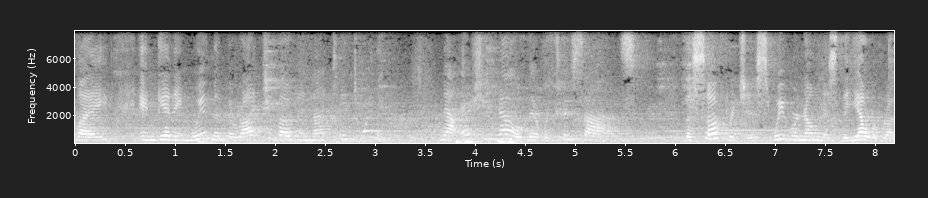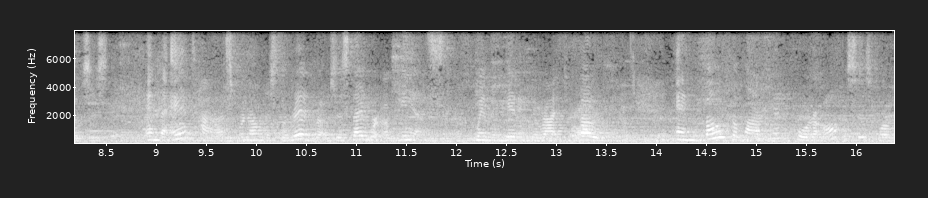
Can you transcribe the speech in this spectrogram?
played in getting women the right to vote in 1920. Now, as you know, there were two sides the suffragists, we were known as the Yellow Roses, and the antis were known as the Red Roses. They were against women getting the right to vote. And both of our headquarter offices were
